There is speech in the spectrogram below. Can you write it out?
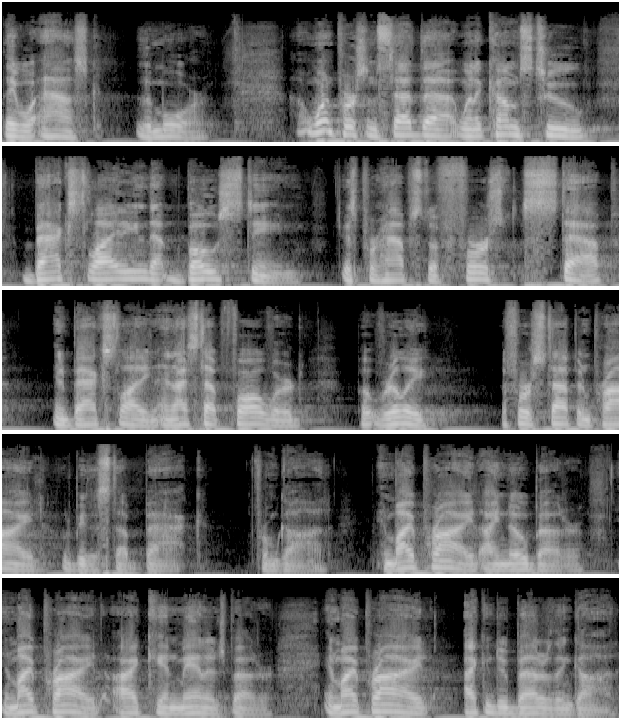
they will ask the more. One person said that when it comes to backsliding, that boasting is perhaps the first step in backsliding. And I step forward, but really the first step in pride would be to step back from God. In my pride, I know better. In my pride, I can manage better. In my pride, I can do better than God.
